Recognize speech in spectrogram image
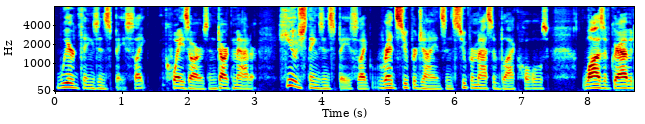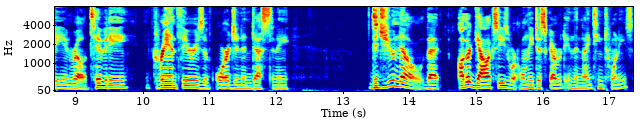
weird things in space, like quasars and dark matter, huge things in space like red supergiants and supermassive black holes, laws of gravity and relativity, grand theories of origin and destiny. Did you know that other galaxies were only discovered in the 1920s?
